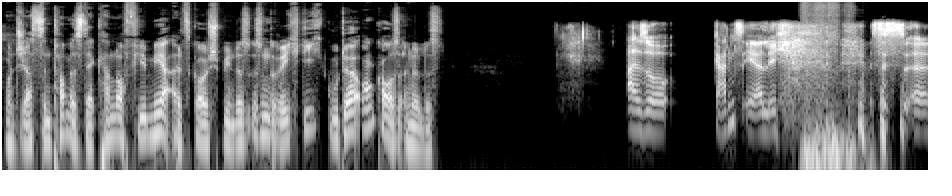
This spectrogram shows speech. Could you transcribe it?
Und Justin Thomas, der kann noch viel mehr als Golf spielen. Das ist ein richtig guter On-Course-Analyst. Also ganz ehrlich, es ist äh,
